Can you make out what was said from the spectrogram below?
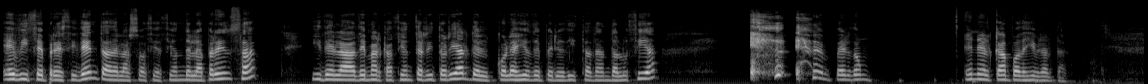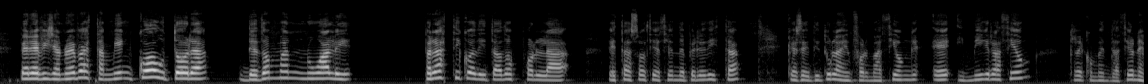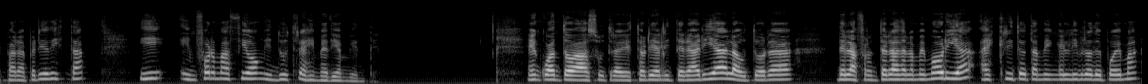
Es vicepresidenta de la Asociación de la Prensa y de la Demarcación Territorial del Colegio de Periodistas de Andalucía, perdón, en el campo de Gibraltar. Pérez Villanueva es también coautora de dos manuales prácticos editados por la, esta asociación de periodistas que se titula Información e Inmigración, Recomendaciones para Periodistas y Información, Industrias y Medio Ambiente. En cuanto a su trayectoria literaria, la autora de Las Fronteras de la Memoria ha escrito también el libro de poemas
